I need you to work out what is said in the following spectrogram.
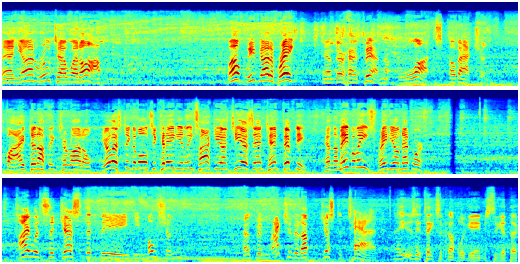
And Jan Rutta went off. Well, we've got a break, and there has been lots of action. Five to nothing, Toronto. You're listening to Molson Canadian Leafs hockey on TSN 1050 and the Maple Leafs Radio Network. I would suggest that the emotion has been ratcheted up just a tad. Usually it usually takes a couple of games to get that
